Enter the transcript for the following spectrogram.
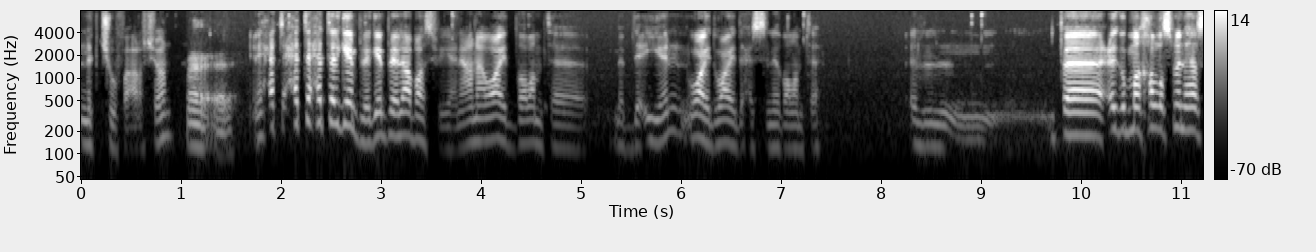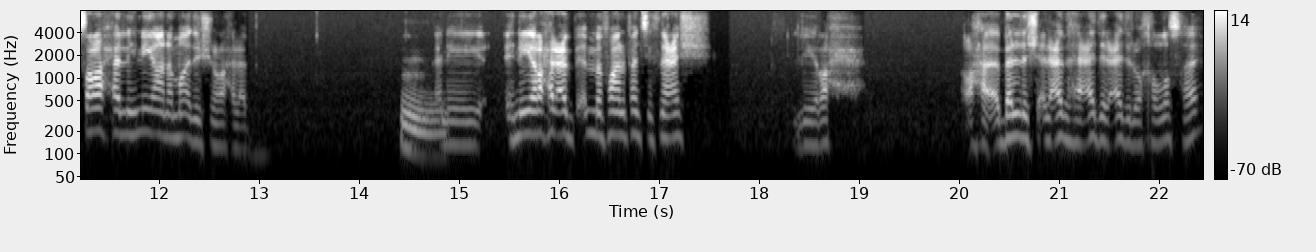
إنك تشوفه عرفت شلون؟ إيه إيه. يعني حتى حتى حتى ال gameplay ال gameplay لا بأس فيه يعني أنا وايد ظلمته مبدئيا وايد وايد أحس إني ظلمته ال... فعقب ما أخلص منها الصراحه اللي هني أنا ما أدري شنو راح ألعب مم. يعني هني راح ألعب إما Final Fantasy 12 اللي راح راح أبلش ألعبها عدل عدل وأخلصها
